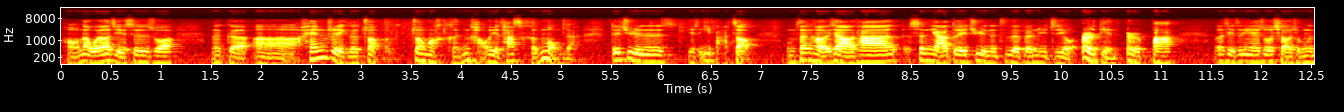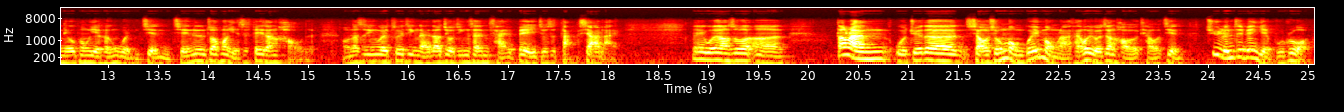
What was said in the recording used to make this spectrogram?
好，那我要解释是说，那个呃 Hendrick 的状状况很好，而且他是很猛的，对巨人呢也是一把照。我们参考一下哦，他生涯对巨人的自得分率只有二点二八。而且正应该说，小熊的牛棚也很稳健，前阵状况也是非常好的哦。那是因为最近来到旧金山才被就是挡下来。所以我想说，呃，当然我觉得小熊猛归猛啦，才会有这样好的条件。巨人这边也不弱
